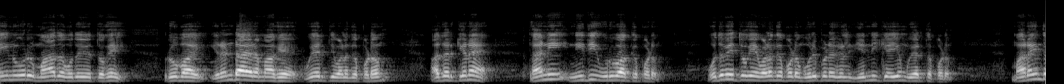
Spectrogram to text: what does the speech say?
ஐநூறு மாத உதவித்தொகை ரூபாய் இரண்டாயிரமாக உயர்த்தி வழங்கப்படும். அதற்கென தனி நிதி உருவாக்கப்படும். உதவித்தொகை வழங்கப்படும் உறுப்பினர்களின் எண்ணிக்கையும் உயர்த்தப்படும். மறைந்த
